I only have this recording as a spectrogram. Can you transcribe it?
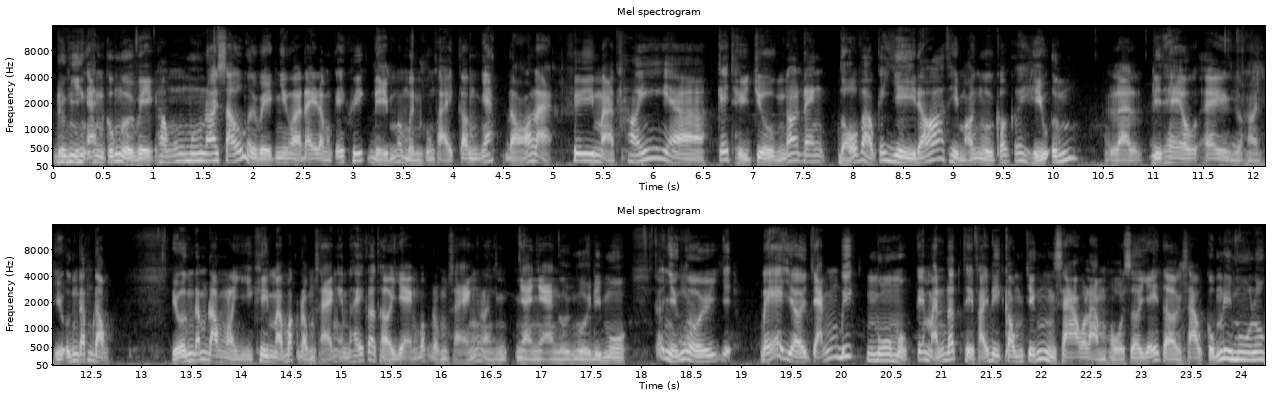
đương nhiên anh cũng người Việt không muốn nói xấu người Việt nhưng mà đây là một cái khuyết điểm mà mình cũng phải cân nhắc đó là khi mà thấy ờ, cái thị trường nó đang đổ vào cái gì đó thì mọi người có cái hiệu ứng là đi theo ê, gọi hiệu ứng đám đông. Hiệu ứng đám đông là gì? Khi mà bất động sản em thấy có thời gian bất động sản là nhà nhà người người đi mua. Có những Dạ. người bé giờ chẳng biết mua một cái mảnh đất thì phải đi công chứng làm sao làm hồ sơ giấy tờ làm sao cũng đi mua luôn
